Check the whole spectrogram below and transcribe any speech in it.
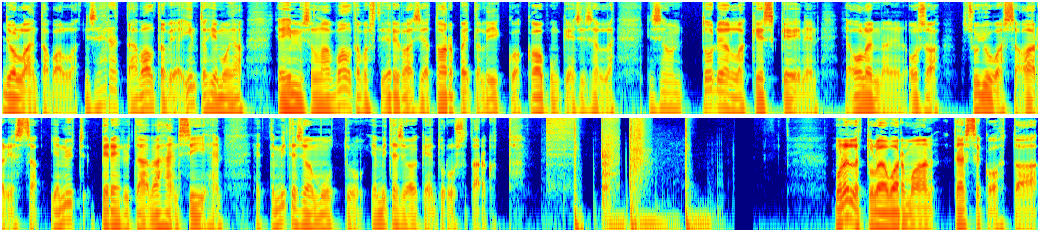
jollain tavalla, niin se herättää valtavia intohimoja ja ihmisellä on valtavasti erilaisia tarpeita liikkua kaupunkien sisällä, niin se on todella keskeinen ja olennainen osa sujuvassa arjessa. Ja nyt perehdytään vähän siihen, että miten se on muuttunut ja mitä se oikein Turussa tarkoittaa. Monelle tulee varmaan tässä kohtaa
